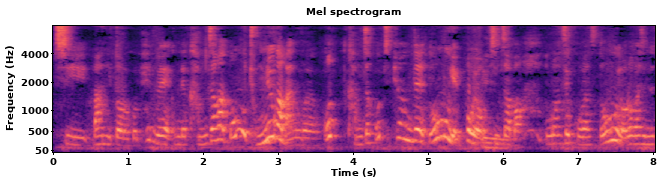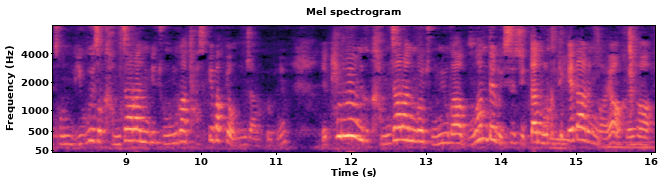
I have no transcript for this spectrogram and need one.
이 많이 있더라고요, 페루에. 근데 감자가 너무 종류가 많은 거예요. 꽃, 감자 꽃이 피었는데 너무 예뻐요. 음. 진짜 막 노란색, 보라색 너무 여러 가지인데 저는 미국에서 감자라는 게 종류가 다섯 개밖에 없는 줄 알았거든요. 근데 페루에 오니까 감자라는 걸 종류가 무한대로 있을 수 있다는 걸 그때 음. 깨달은 거예요. 그래서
